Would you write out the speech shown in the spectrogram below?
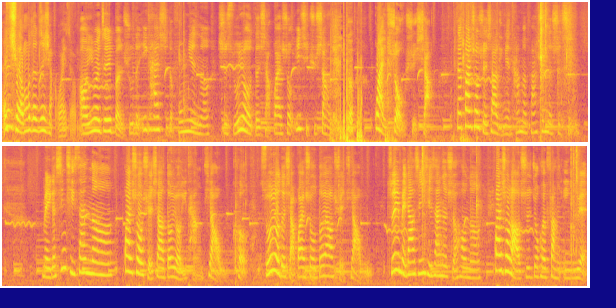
这全部都是小怪兽。哦，因为这一本书的一开始的封面呢，是所有的小怪兽一起去上了一个怪兽学校，在怪兽学校里面，他们发生的事情。每个星期三呢，怪兽学校都有一堂跳舞课，所有的小怪兽都要学跳舞。所以每到星期三的时候呢，怪兽老师就会放音乐，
